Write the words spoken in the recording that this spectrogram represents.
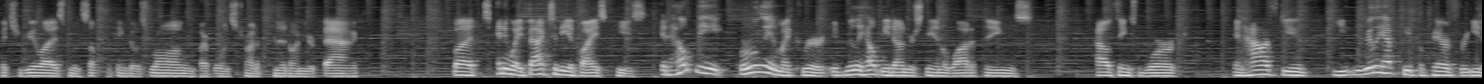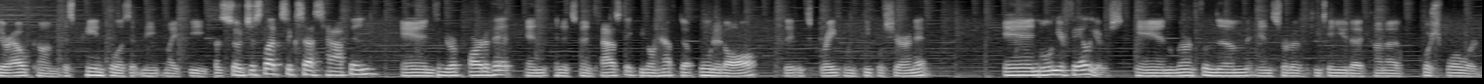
but you realize when something goes wrong, everyone's trying to pin it on your back. But anyway, back to the advice piece. It helped me early in my career. It really helped me to understand a lot of things, how things work, and how if you you really have to be prepared for either outcome, as painful as it may, might be. So just let success happen, and you're a part of it, and, and it's fantastic. You don't have to own it all. It's great when people share in it. And own your failures and learn from them and sort of continue to kind of push forward.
